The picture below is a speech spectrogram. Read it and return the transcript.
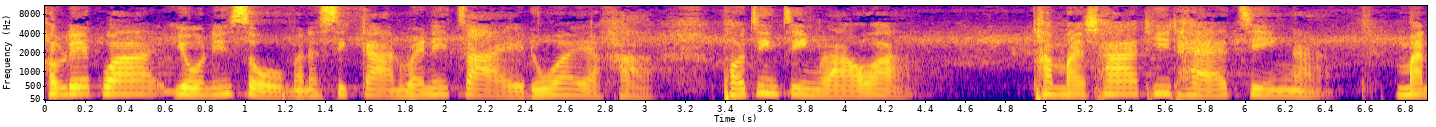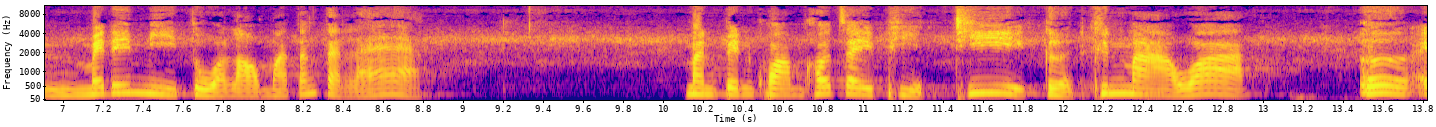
เขาเรียกว่าโยนิโสมนสิการไว้ในใจด้วยอะค่ะ เพราะจริง ๆแล้วอะธรรมชาติที่แท้จริงอะมันไม่ได้มีตัวเรามาตั้งแต่แรก มันเป็นความเข้าใจผิดที่เกิดขึ้นมาว่า เออ ไอ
